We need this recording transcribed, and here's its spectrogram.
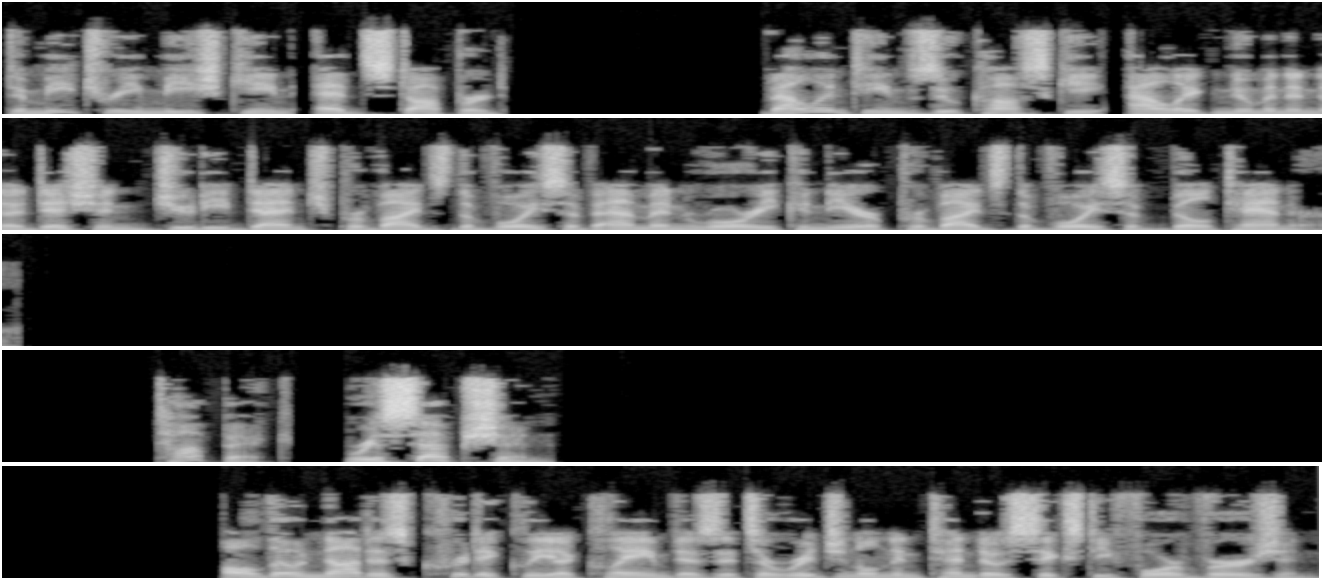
Dmitry Mishkin, Ed Stoppard Valentin Zhukovsky, Alec Newman In addition Judi Dench provides the voice of M and Rory Kinnear provides the voice of Bill Tanner. Reception Although not as critically acclaimed as its original Nintendo 64 version,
